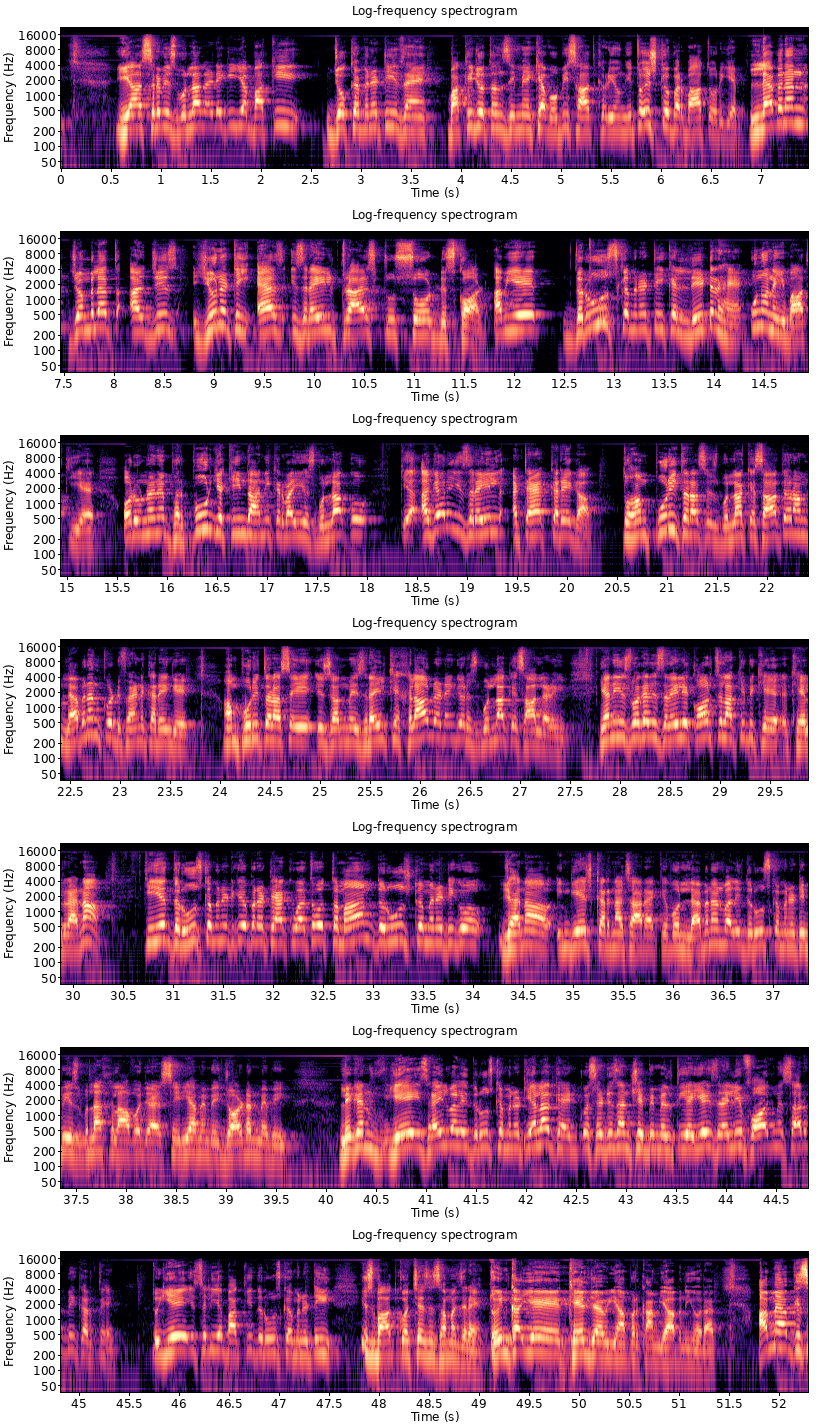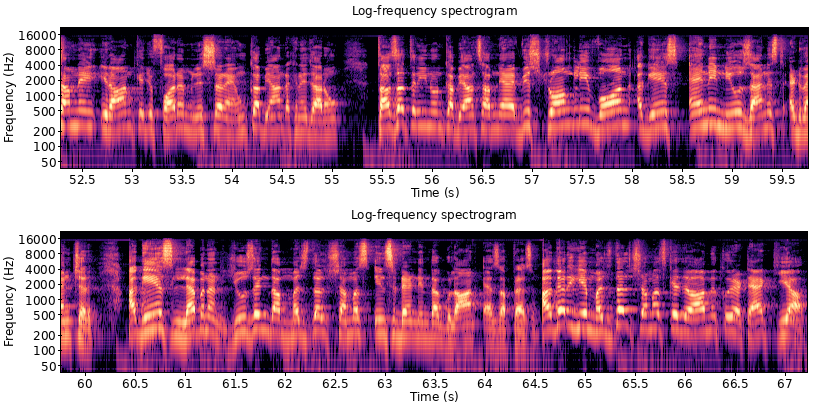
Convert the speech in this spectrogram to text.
या सिर्फ़ हिजबुल्ला लड़ेगी या बाकी जो कम्युनिटीज हैं, बाकी जो तंजीमें क्या वो भी साथ खड़ी होंगी? तो इसके ऊपर बात हो रही है। Lebanon Jumblatt urges unity as Israel tries to sow discord अब ये दरूस कम्युनिटी के लीडर हैं, उन्होंने ये बात की है और उन्होंने भरपूर यकीन दहानी करवाई हिजबुल्ला को कि अगर इसराइल अटैक करेगा तो हम पूरी तरह से हिजबुल्ला के साथ हैं और हम लेबनन को डिफेंड करेंगे। हम पूरी तरह से इस जंग में इसराइल के खिलाफ लड़ेंगे और हिजबुल्ला के साथ लड़ेंगे। यानी इस वक्त इसराइल एक और चलाकी भी खे, खेल रहा है ना कि ये दरूज कम्युनिटी के ऊपर अटैक हुआ तो वो तमाम दरूज कम्युनिटी को जो है ना इंगेज करना चाह रहा है कि वो लेबनन वाली दरूज कम्युनिटी भी हिजबुल्ला खिलाफ हो जाए सीरिया में भी जॉर्डन में भी। लेकिन ये इसराइल वाली दरूज कम्युनिटी अलग है इनको सिटीजनशिप भी मिलती है ये इसराइली फौज में सर्व भी करते हैं। तो ये इसलिए बाकी दरूज कम्युनिटी इस बात को अच्छे से समझ रहे हैं। तो इनका ये खेल जो है यहाँ पर कामयाब नहीं हो रहा है। अब मैं आपके सामने ईरान के जो फॉरेन मिनिस्टर हैं, उनका बयान रखने जा रहा हूँ। ताज़ा तरीन उनका बयान सामने आया we strongly warn against any new Zionist adventure against Lebanon using the Majdal Shams incident in the Golan as a present अगर ये मजदल शमस के जवाब में कोई अटैक किया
